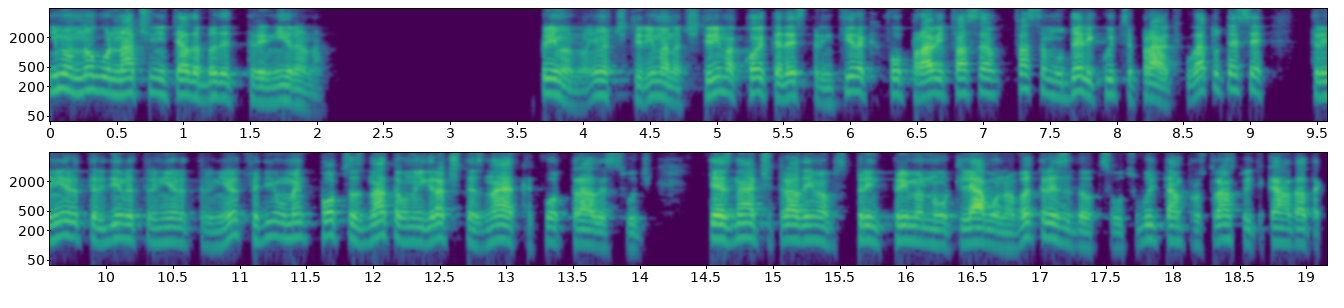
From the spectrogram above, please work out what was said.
има много начини тя да бъде тренирана. Примерно, има 4 на 4, кой къде спринтира, какво прави. Това са, това са модели, които се правят. Когато те се тренират, тренират, тренират, тренират, в един момент подсъзнателно играчите знаят какво трябва да се случи. Те знаят, че трябва да има спринт, примерно, от ляво навътре, за да се освободи там пространство и така нататък.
